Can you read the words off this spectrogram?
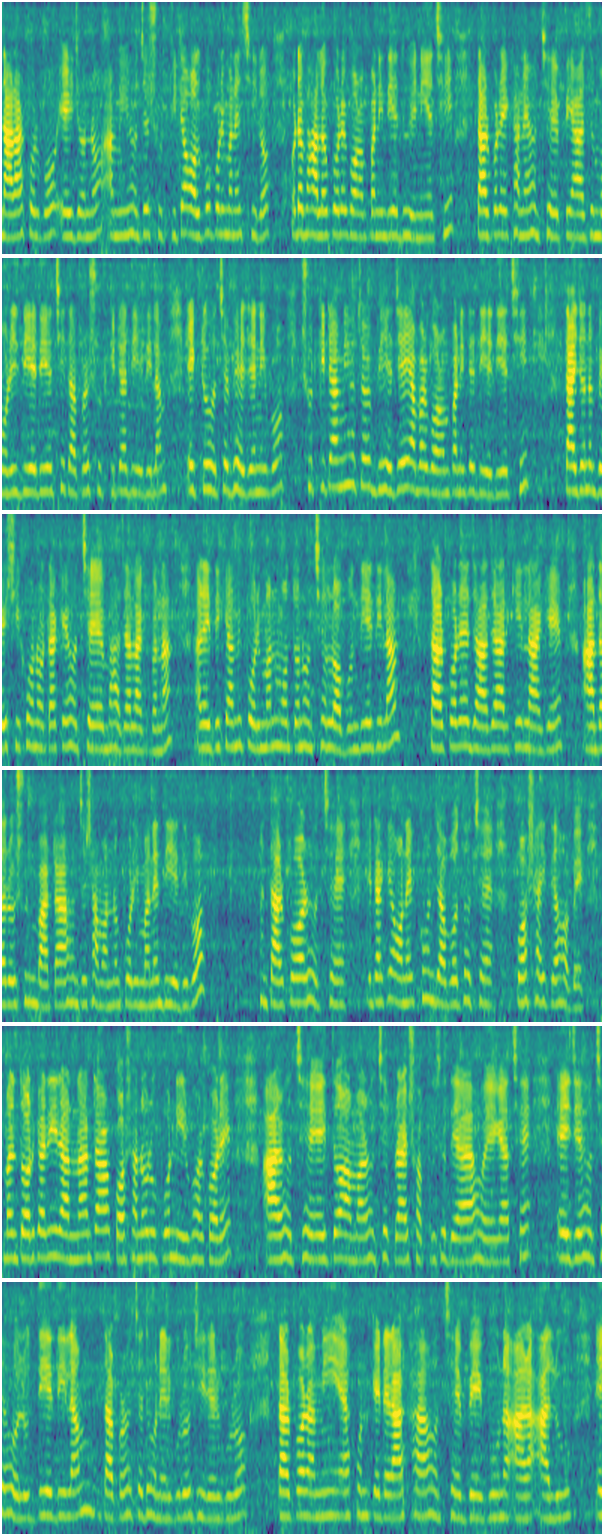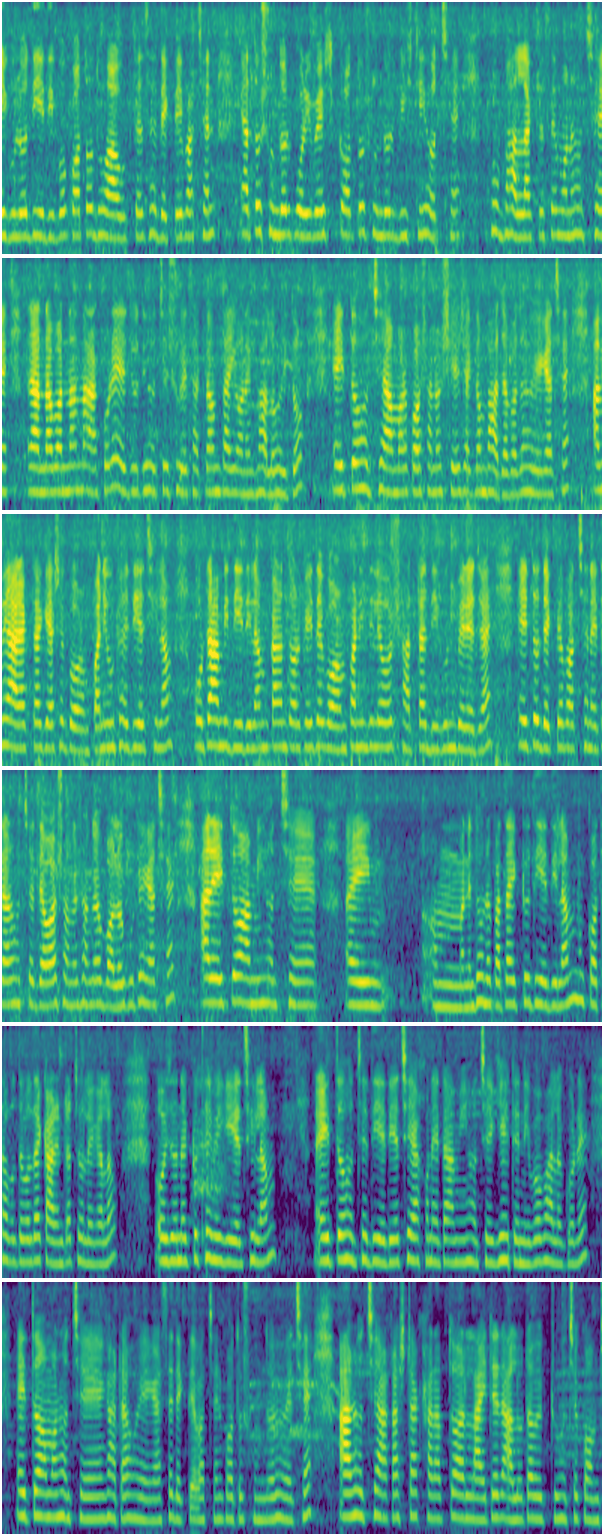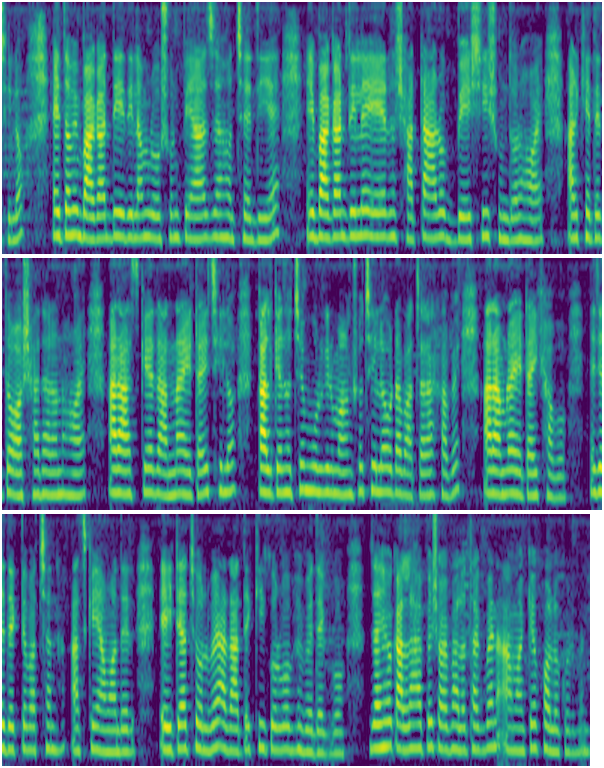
নাড়া করব। এই জন্য আমি হচ্ছে শুটকিটা অল্প পরিমাণে ছিল, ওটা ভালো করে গরম পানি দিয়ে ধুয়ে নিয়েছি। তারপরে এখানে হচ্ছে পেঁয়াজ, মরিচ দিয়ে দিয়েছি, তারপরে শুটকিটা দিয়ে দিলাম। একটু হচ্ছে ভেজে নিব। শুটকিটা আমি হচ্ছে ভেজে আবার গরম পানিতে দিয়ে দিয়েছি। তাই জন্য বেশিক্ষণ ওটাকে হচ্ছে ভাজা লাগবে না। আর এদিকে আমি পরিমাণ মতন হচ্ছে লবণ দিয়ে দিলাম। তারপরে যা যা আর কি লাগে, আদা, রসুন, বাটা হচ্ছে সামান্য পরিমাণে দিয়ে দিব। তারপর হচ্ছে এটাকে অনেকক্ষণ যাবৎ হচ্ছে কষাইতে হবে। মানে তরকারি রান্নাটা কষানোর উপর নির্ভর করে। আর হচ্ছে এই তো আমার হচ্ছে প্রায় সব কিছু দেওয়া হয়ে গেছে। এই যে হচ্ছে হলুদ দিয়ে দিলাম, তারপর হচ্ছে ধনের গুঁড়ো, জিরের গুঁড়ো। তারপর আমি এখন কেটে রাখা হচ্ছে বেগুন আর আলু এইগুলো দিয়ে দিব। কত ধোয়া উঠতেছে দেখতেই পাচ্ছেন। এত সুন্দর পরিবেশ, কত সুন্দর বৃষ্টি হচ্ছে। খুব ভালো লাগতেছে, মনে হচ্ছে রান্না বান্না না করে যদি হচ্ছে শুয়ে থাকতাম তাই অনেক ভালো হইতো। এই তো হচ্ছে আমার কষানো শেষ, একদম ভাজা ভাজা হয়ে গেছে। আমি আর একটা গ্যাসে গরম পানি উঠাই দিয়েছিলাম, ওটা আমি দিয়ে দিলাম, কারণ তরকারিতে গরম পানি দিলে ওর স্বাদটা দ্বিগুণ বেড়ে যায়। এই তো দেখতে পাচ্ছেন, এটা হচ্ছে দেওয়ার সঙ্গে সঙ্গে বলক উঠে গেছে। আর এই তো আমি হচ্ছে এই মানে ধনে পাতা একটু দিয়ে দিলাম, কথা বলতে বলতে কারেন্টটা চলে গেল, ওই জন্য একটু থেমে গিয়েছিলাম। এই তো হচ্ছে দিয়ে দিয়েছি। এখন এটা আমি হচ্ছে ঘেটে নিব ভালো করে। এই তো আমার হচ্ছে ঘাটা হয়ে গেছে, দেখতে পাচ্ছেন কত সুন্দর হয়েছে। আর হচ্ছে আকাশটা খারাপ তো, আর লাইটের আলোটাও একটু হচ্ছে কম ছিল। এই তো আমি বাগার দিয়ে দিলাম রসুন, পেঁয়াজ হচ্ছে দিয়ে। এই বাগার দিলে এর স্বাদটা আরও বেশি সুন্দর হয়, আর খেতে তো অসাধারণ হয়। আর আজকের রান্না এটাই ছিল। কালকের হচ্ছে মুরগির মাংস ছিল, ওটা বাচ্চারা খাবে, আর আমরা এটাই খাব। এই যে দেখতে পাচ্ছেন, আজকে আমাদের এইটা চলবে আর রাতে কি করব ভেবে দেখব। যাই হোক, আল্লাহ হাফেজ, সবাই ভালো থাকবেন, আমাকে ফলো করবেন।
